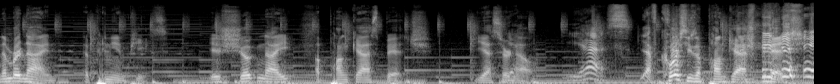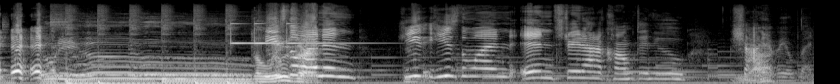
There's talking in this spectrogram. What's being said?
Number nine, opinion piece. Is Suge Knight a punk ass bitch? Yes or Yeah. no? Yes. Yeah, of course he's a punk ass bitch. the He's loser. the one in he he's the one in Straight Outta Compton who shot Yeah. everybody.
